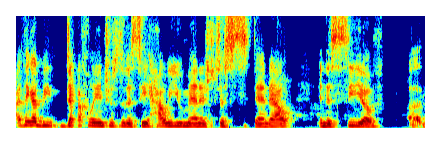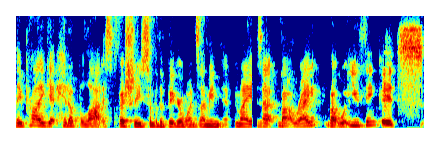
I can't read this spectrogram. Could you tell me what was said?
I think I'd be definitely interested to see how you manage to stand out in the sea of uh, they probably get hit up a lot, especially some of the bigger ones. I mean, am I is that about right about what you think? It's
